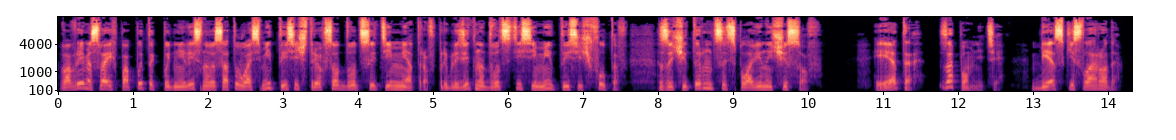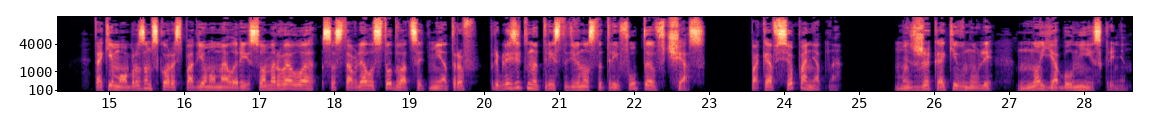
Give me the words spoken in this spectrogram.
во время своих попыток поднялись на высоту 8320 метров, приблизительно 27 тысяч футов, за 14 с половиной часов. И это, запомните, без кислорода. Таким образом, скорость подъема Мэлори и Сомервелла составляла 120 метров, приблизительно 393 фута в час. Пока все понятно? Мы с ЖК кивнули, но я был неискренен.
